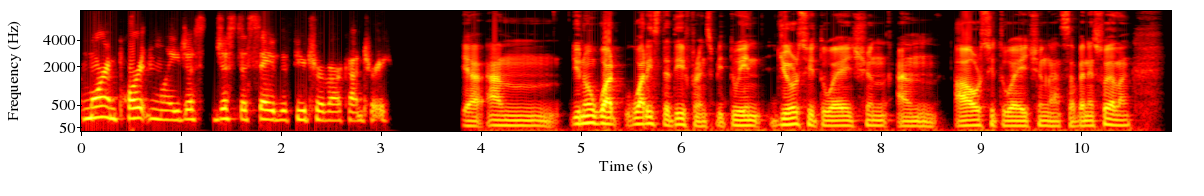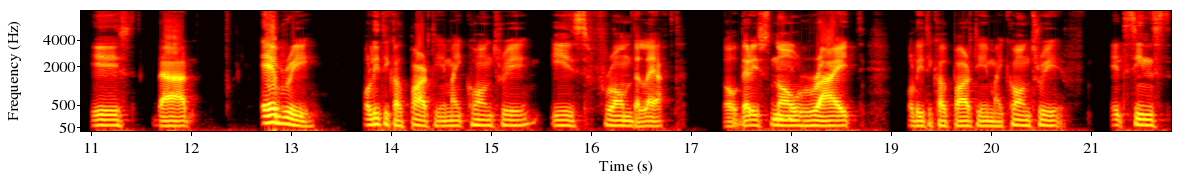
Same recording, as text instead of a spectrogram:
more importantly, just just to save the future of our country. Yeah, and you know what? What is the difference between your situation and our situation as a Venezuelan? Is that every political party in my country is from the left. So there is no mm-hmm. right political party in my country. It since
